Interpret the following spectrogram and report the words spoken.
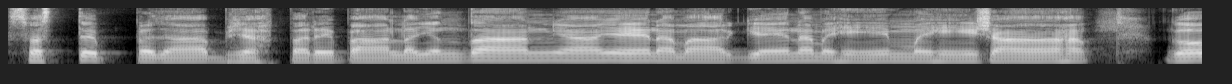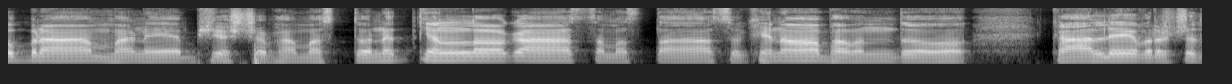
స్వస్తి ప్రజాభ్య పరిపాలయంతాన్యాయన మార్గేణ మహీం మహిషా గోబ్రాహ్మణేభ్య శుభమస్తు నిత్యం లోకా సమస్త సుఖినో భవంతు. కాళే వర్షత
